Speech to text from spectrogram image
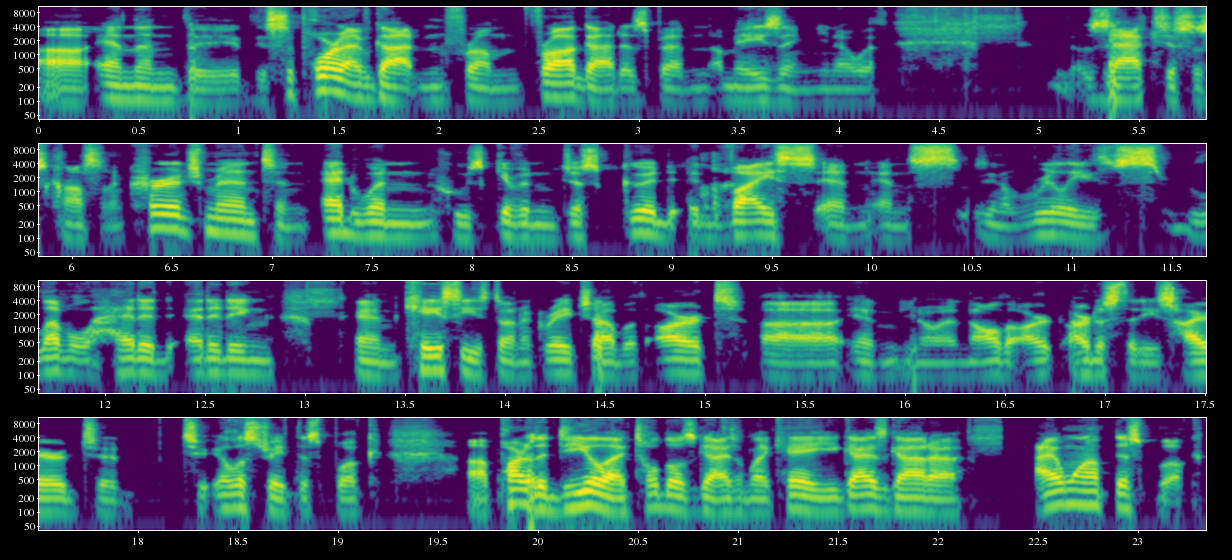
uh, and then the the support I've gotten from Frog God has been amazing. You know, with you know, Zach just as constant encouragement, and Edwin who's given just good advice and and you know really level-headed editing, and Casey's done a great job with art, uh, and you know and all the art artists that he's hired to to illustrate this book. Uh, part of the deal, I told those guys, I'm like, hey, you guys gotta, I want this book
